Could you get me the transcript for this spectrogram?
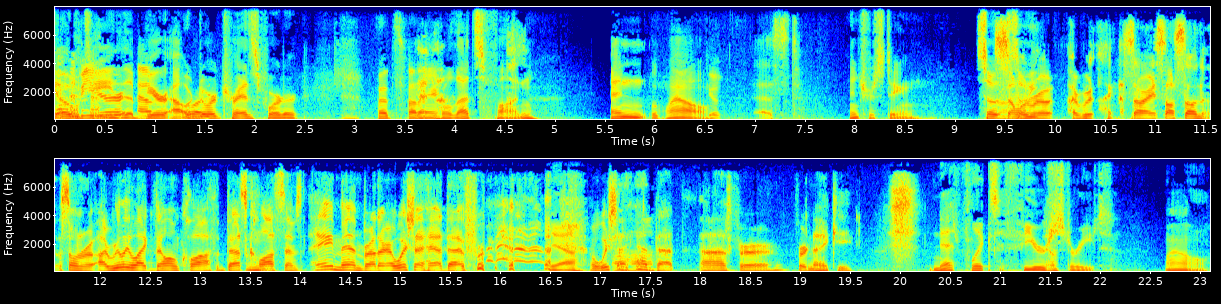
BOT, Beer the beer outdoor. outdoor transporter. That's funny. Well, that's fun. And wow, best. interesting. So Someone so, wrote, I re- sorry, I saw someone, someone wrote, I really like vellum cloth, best Mm. cloth sims. Amen, brother. I wish I had that for, Yeah, I wish I Uh-huh. had that uh, for for Nike. Netflix Fear Street. Wow,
